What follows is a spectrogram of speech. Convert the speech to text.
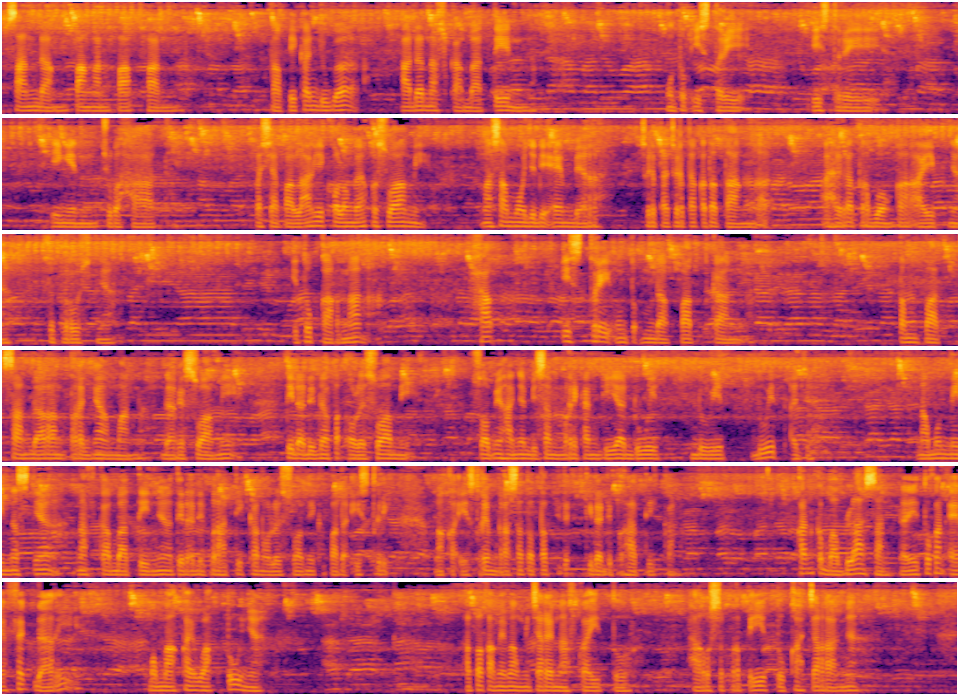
sandang pangan papan. Tapi kan juga ada nafkah batin untuk istri. Istri ingin curhat. Pas siapa lagi kalau nggak ke suami? Masa mau jadi ember? Cerita-cerita ke tetangga. Akhirnya terbongkar aibnya seterusnya. Itu karena hak istri untuk mendapatkan tempat sandaran ternyaman dari suami tidak didapat oleh suami. Suami hanya bisa memberikan dia duit duit duit aja. Namun minusnya nafkah batinnya tidak diperhatikan oleh suami kepada istri maka istri merasa tetap tidak, diperhatikan. Kan kebablasan dan itu kan efek dari memakai waktunya. Apakah memang mencari nafkah itu harus seperti itu kah caranya?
